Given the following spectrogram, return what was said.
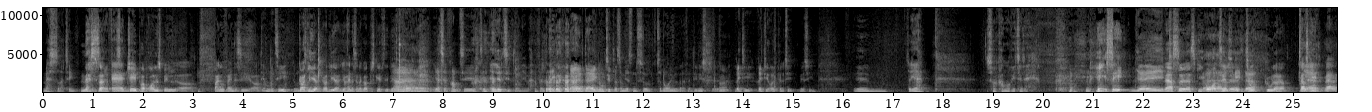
masser af ting. Masser af J-pop rollespil og Final Fantasy. Og... Det må man sige. Det må Godt sige. lide, godt lide. Johannes han er godt beskæftiget. det. Jeg, jeg ser frem til, til alle titlerne i hvert fald. Der er, ikke, der, er, der er ikke nogen titler, som jeg synes så, så dårlige ud i hvert fald. Det er vist øh, rigtig, rigtig høj kvalitet, vil jeg sige. Øhm, så ja, så kommer vi til det. PC. Yay! Lad os, øh, lad os give Hvad ord til øh, de to gutter her. Hvad er Ja. sket? Hvad, hvad,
